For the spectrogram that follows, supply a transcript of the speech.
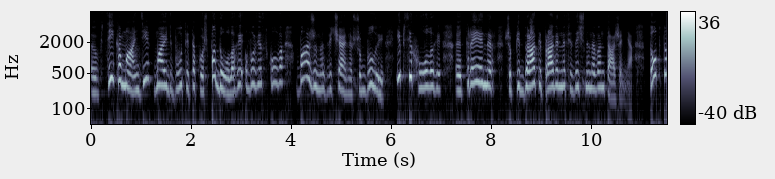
Е, В цій команді мають бути також подологи обов'язково. Бажано, звичайно, щоб були і психологи, е, тренер, щоб підбирати правильне фізичне навантаження. Тобто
